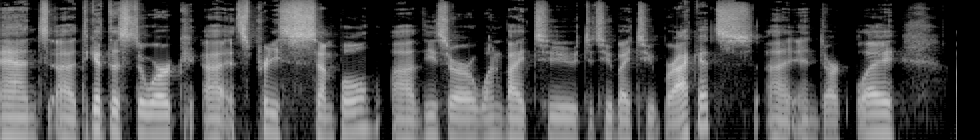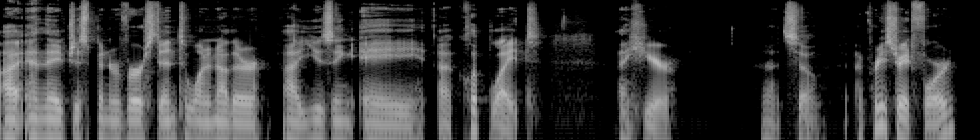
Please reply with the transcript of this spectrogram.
And uh, to get this to work, uh, it's pretty simple. Uh, these are 1 by 2 to 2 by 2 brackets uh, in dark bley, uh, and they've just been reversed into one another uh, using a, a, clip light here. so pretty straightforward.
